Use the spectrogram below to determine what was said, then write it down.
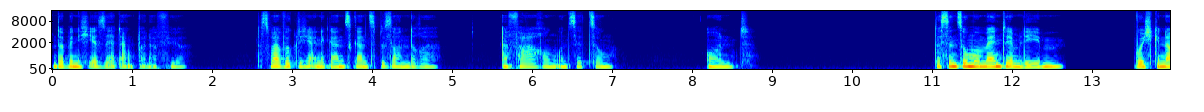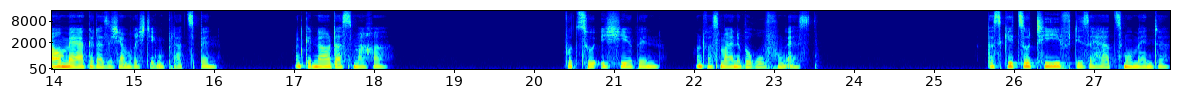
Und da bin ich ihr sehr dankbar dafür. Das war wirklich eine ganz, ganz besondere Erfahrung und Sitzung. Und das sind so Momente im Leben, wo ich genau merke, dass ich am richtigen Platz bin und genau das mache, wozu ich hier bin und was meine Berufung ist. Das geht so tief, diese Herzmomente.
